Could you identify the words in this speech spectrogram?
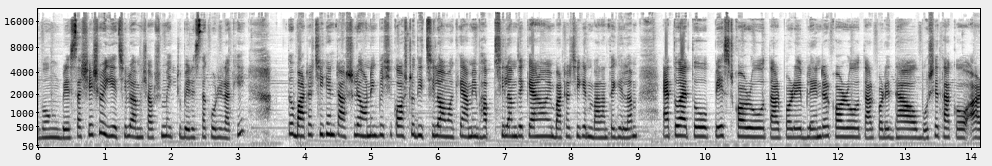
এবং বেরেস্তা শেষ হয়ে গিয়েছিল, আমি সবসময় একটু বেরেস্তা করে রাখি। তো বাটার চিকেনটা আসলে অনেক বেশি কষ্ট দিচ্ছিল আমাকে। আমি ভাবছিলাম যে কেন আমি বাটার চিকেন বানাতে গেলাম। এত এত পেস্ট করো, তারপরে ব্লেন্ডার করো, তারপরে দাও, বসে থাকো। আর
